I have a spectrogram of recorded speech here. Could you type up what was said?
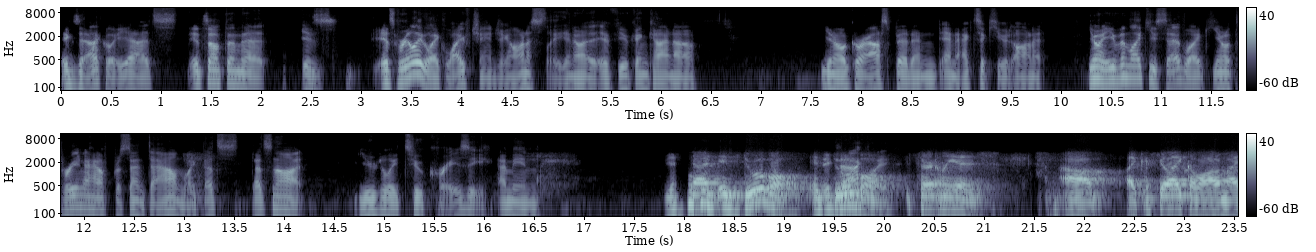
Exactly. Yeah, it's it's something that is it's really like life changing. Honestly, you know, if you can kind of you know grasp it and and execute on it you know even like you said like you know three and a half percent down like that's that's not usually too crazy. I mean yeah, it's doable. It's exactly. doable. It certainly is. Um, like i feel like a lot of my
